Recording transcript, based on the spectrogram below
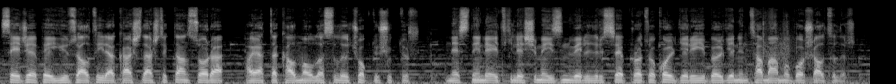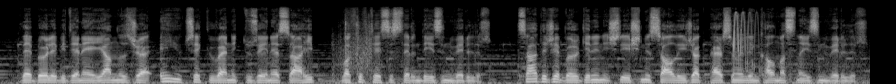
SCP-106 ile karşılaştıktan sonra hayatta kalma olasılığı çok düşüktür. Nesneyle etkileşime izin verilirse protokol gereği bölgenin tamamı boşaltılır ve böyle bir deneye yalnızca en yüksek güvenlik düzeyine sahip vakıf tesislerinde izin verilir. Sadece bölgenin işleyişini sağlayacak personelin kalmasına izin verilir.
